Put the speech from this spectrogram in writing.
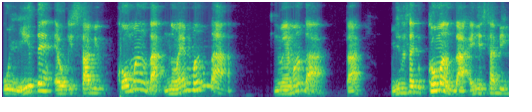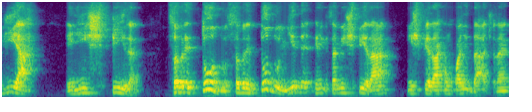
o líder é o que sabe comandar, não é mandar, não é mandar, tá? O líder sabe comandar, ele sabe guiar, ele inspira. Sobretudo, sobretudo o líder, ele que sabe inspirar, inspirar com qualidade, né?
